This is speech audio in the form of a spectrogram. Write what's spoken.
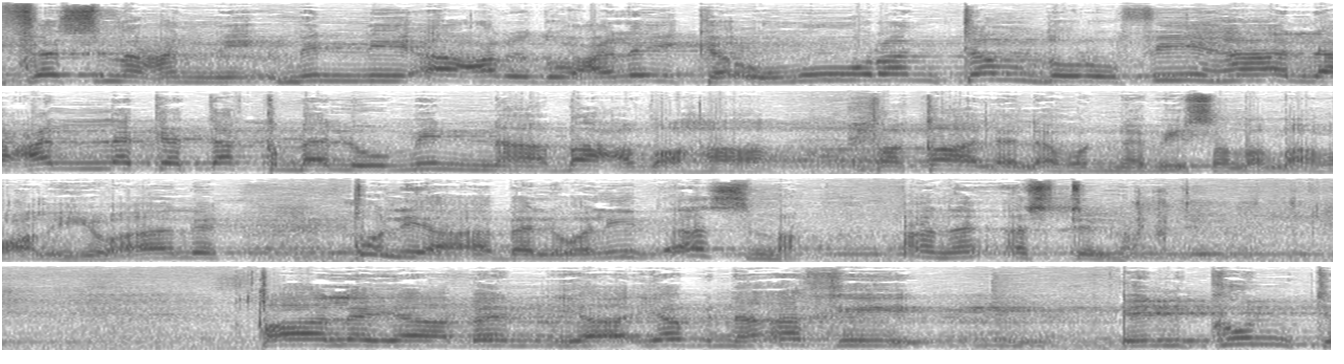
فاسمع مني أعرض عليك امورا تنظر فيها لعلك تقبل منا بعضها. فقال له النبي صلى الله عليه وآله قل يا أبا الوليد أسمع أنا أستمع. قال يا بن يا, يا ابن أخي إن كنت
